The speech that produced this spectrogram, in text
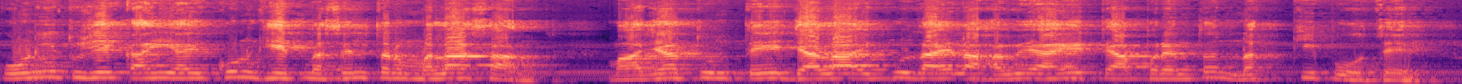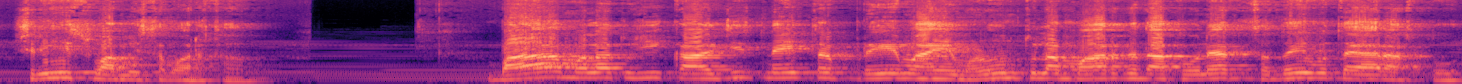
कोणी तुझे काही ऐकून घेत नसेल तर मला सांग. माझ्यातून ते ज्याला ऐकू जायला हवे आहे त्यापर्यंत नक्की पोहोचेल. श्री स्वामी समर्थ. बाळा मला तुझी काळजीच नाही तर प्रेम आहे म्हणून तुला मार्ग दाखवण्यात सदैव तयार असतो.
